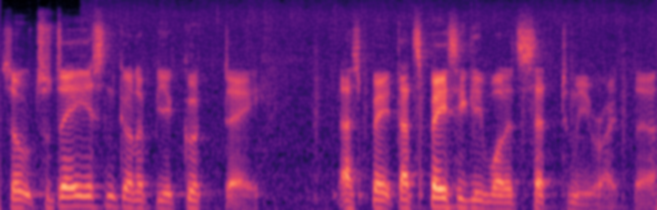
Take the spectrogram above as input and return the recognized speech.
So today isn't gonna be a good day. That's ba that's basically what it said to me right there.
